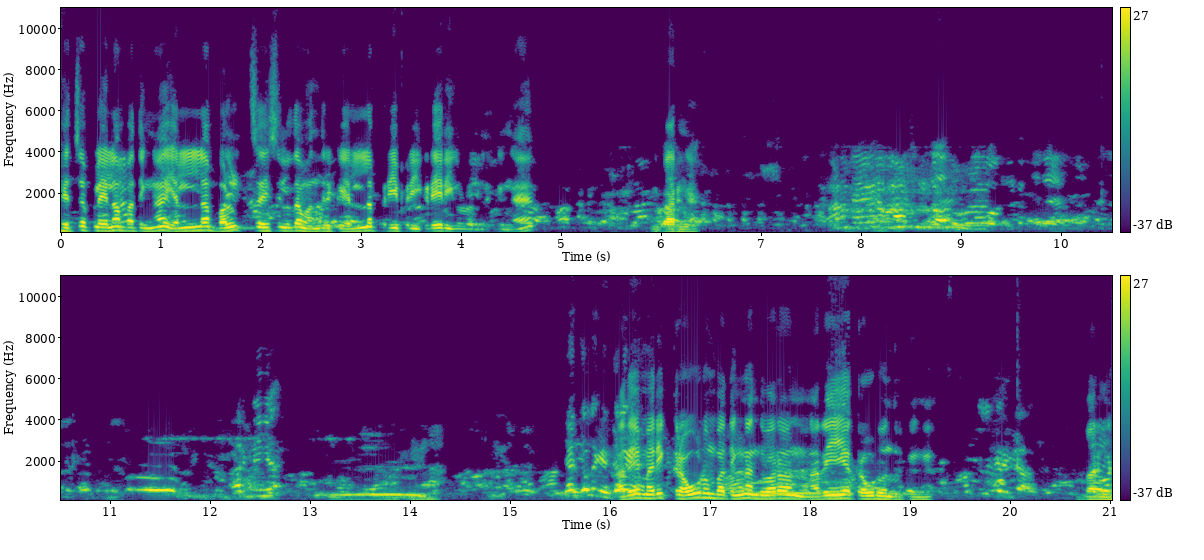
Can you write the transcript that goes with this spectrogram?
ஹெச்எப்ல எல்லாம் பாத்தீங்கன்னா எல்லாம் பல்க் சைஸ்ல தான் வந்திருக்கு. எல்லாம் பெரிய பெரிய கிடேரிகள் வந்திருக்குங்க. பாருங்க. அதே மாதிரி க்ரௌடும் பாத்தீங்கன்னா இந்த வாரம் நிறைய க்ரௌடு வந்திருக்குங்க. பாருங்க.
